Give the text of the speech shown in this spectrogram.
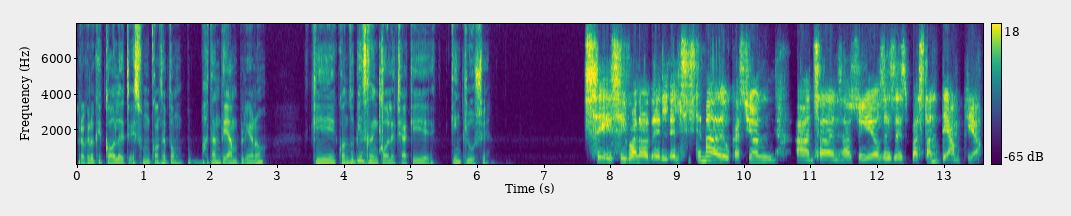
Pero creo que college es un concepto bastante amplio, ¿no? ¿Qué, cuando piensas en college, qué, qué incluye? Sí, sí, bueno, el, sistema de educación avanzada en Estados Unidos es, bastante amplia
